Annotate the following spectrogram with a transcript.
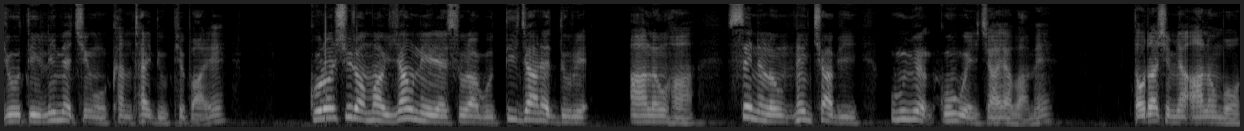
ယိုတည်လိမ့်မြတ်ခြင်းကိုခံထိုက်သူဖြစ်ပါတယ်။ကိုရောရှိတော်မောက်ရောက်နေတယ်ဆိုတာကိုသိကြတဲ့သူတွေအားလုံးဟာစိတ်နှလုံးနှိမ်ချပြီးဥညွတ်ကိုးကွယ်ကြရပါမယ်။တောတာရှင်များအားလုံးပေါ်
